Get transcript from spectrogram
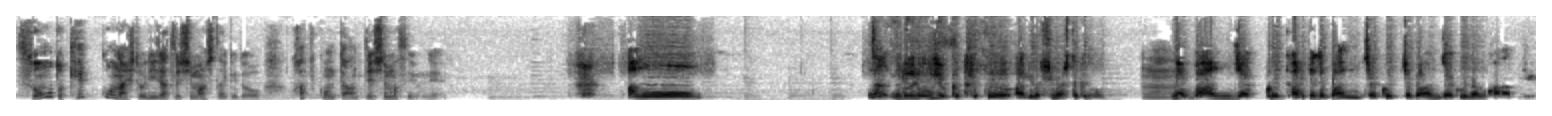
そう思うと結構な人離脱しましたけど、カプコンって安定してますよね。あのーな、いろいろ紆余曲折ありはしましたけど、うん。まあ、盤石、ある程度盤石っちゃ盤石なのかなっていう。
